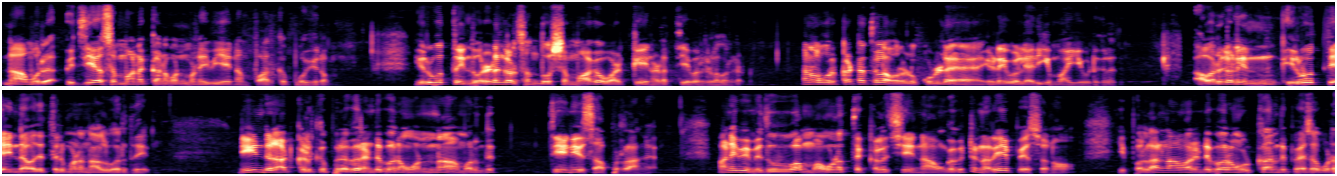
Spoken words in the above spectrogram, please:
நாம் ஒரு வித்தியாசமான கணவன் மனைவியை நாம் பார்க்க போகிறோம். இருபத்தைந்து வருடங்கள் சந்தோஷமாக வாழ்க்கையை நடத்தியவர்கள் அவர்கள். ஆனால் ஒரு கட்டத்தில் அவர்களுக்குள்ள இடைவெளி அதிகமாகி விடுகிறது. அவர்களின் இருபத்தி ஐந்தாவது திருமண நாள் வருது. நீண்ட நாட்களுக்கு பிறகு ரெண்டு பேரும் ஒன்றா அமர்ந்து தேநீர் சாப்பிட்றாங்க. மனைவி மெதுவாக மௌனத்தை கழிச்சு நான் உங்ககிட்ட நிறைய பேசணும். இப்போல்லாம் நாம் ரெண்டு பேரும் உட்கார்ந்து பேசக்கூட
